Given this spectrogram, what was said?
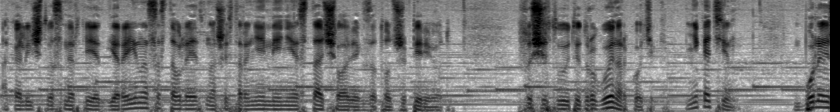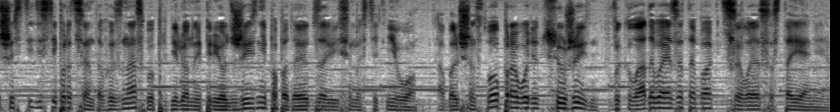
а количество смертей от героина составляет в нашей стране менее 100 человек за тот же период. Существует и другой наркотик – никотин. Более 60% из нас в определенный период жизни попадают в зависимость от него, а большинство проводит всю жизнь, выкладывая за табак целое состояние.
